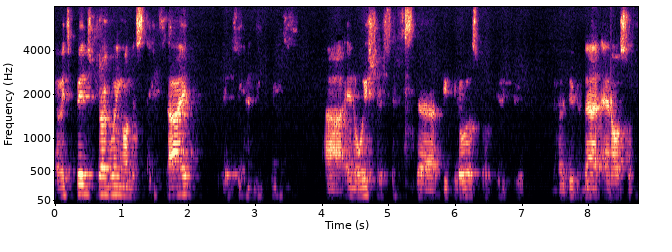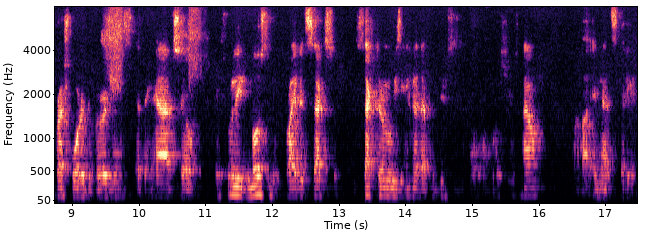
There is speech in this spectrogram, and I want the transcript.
know, it's been struggling on the state side. They've seen a uh, in oysters since the BP oil spill due to due to that, and also freshwater diversions that they have. So it's really most of the private sex, sector in Louisiana that produces oysters now uh, in that state.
